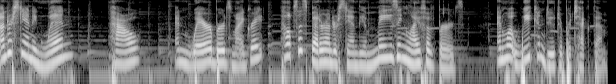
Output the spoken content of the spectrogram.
Understanding when, how, and where birds migrate helps us better understand the amazing life of birds and what we can do to protect them.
